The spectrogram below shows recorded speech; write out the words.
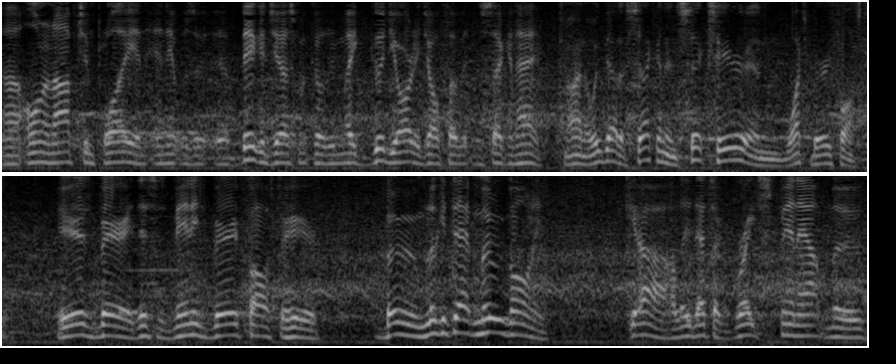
uh, on an option play, and, and it was a, a big adjustment because we made good yardage off of it in the second half. All right, now we've got a second and six here, and watch Barry Foster. Here's Barry. This is vintage Barry Foster here. Boom. Look at that move on him. Golly, that's a great spin out move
